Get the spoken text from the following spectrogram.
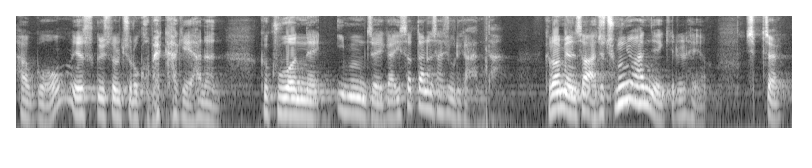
하고 예수 그리스도를 주로 고백하게 하는 그 구원의 임재가 있었다는 사실 우리가 안다. 그러면서 아주 중요한 얘기를 해요. 10절.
